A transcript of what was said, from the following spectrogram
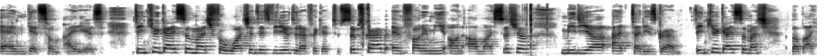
and get some ideas. Thank you guys so much for watching this video. Do not forget to subscribe and follow me on all my social media at Thalizgram. Thank you guys so much. Bye-bye.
